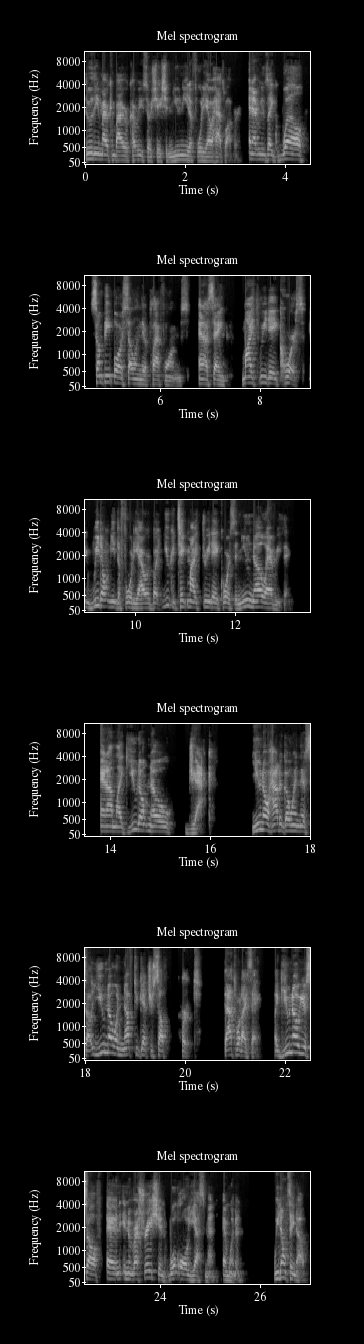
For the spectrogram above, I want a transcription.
through the American Bio Recovery Association, you need a 40 hour HAZWOPER. And everyone's like, well, some people are selling their platforms and are saying, my three day course. We don't need the 40 hour, but you could take my three day course and you know everything. And I'm like, you don't know Jack. You know how to go in there, sell. You know enough to get yourself hurt. That's what I say. Like, you know yourself. And in restoration, we're all yes men and women. We don't say no.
